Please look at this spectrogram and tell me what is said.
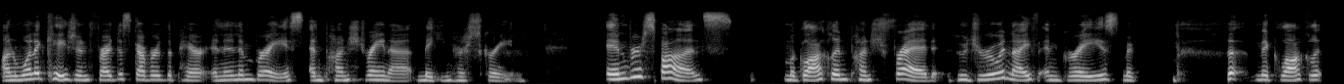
On one occasion, Fred discovered the pair in an embrace and punched Rena, making her scream. In response, McLaughlin punched Fred, who drew a knife and grazed Mc- McLaughlin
